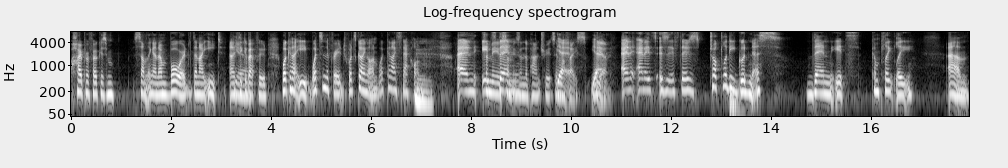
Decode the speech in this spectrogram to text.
hyper focused on something and I'm bored, then I eat and I think about food. What can I eat? What's in the fridge? What's going on? What can I snack on? Mm. And For it's me, if something's in the pantry, it's in my face. yeah. And and it's as if there's chocolatey goodness, then it's completely um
